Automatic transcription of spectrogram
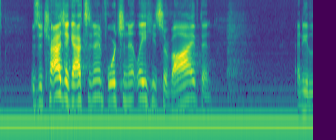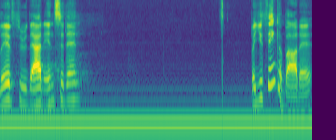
It was a tragic accident. Fortunately, he survived and, and he lived through that incident. But you think about it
